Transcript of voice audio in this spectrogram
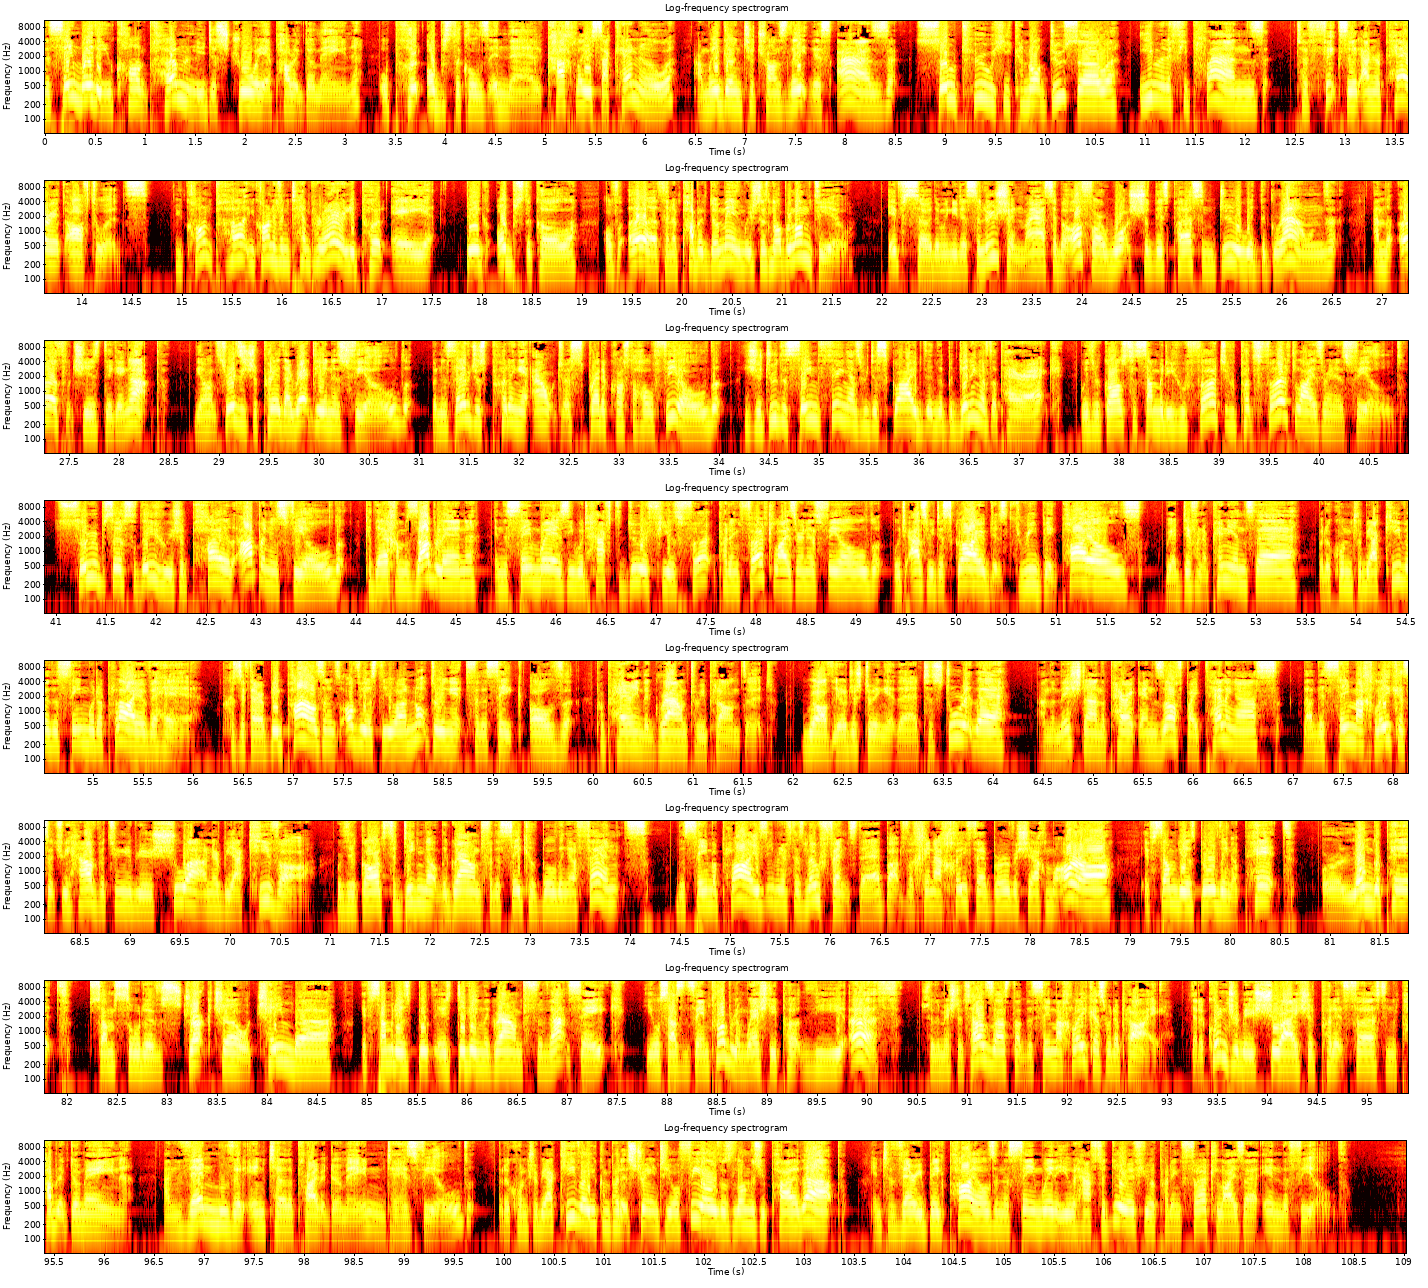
the same way that you can't permanently destroy a public domain or put obstacles in there, and we're going to translate this as, so too he cannot do so, even if he plans to fix it and repair it afterwards you can't put, you can't even temporarily put a big obstacle of earth in a public domain which does not belong to you. If so, then we need a solution. Offer, what should this person do with the ground and the earth which he is digging up? The answer is he should put it directly in his field, but instead of just putting it out to spread across the whole field, he should do the same thing as we described in the beginning of the Perek with regards to somebody who, who puts fertilizer in his field. So he should pile it up in his field, in the same way as he would have to do if he is fer- putting fertilizer in his field, which as we described is three big piles. We had different opinions there, but according to Rabbi Akiva, the same would apply over here. Because if there are big piles, then it's obvious that you are not doing it for the sake of preparing the ground to be planted. Rather, you're just doing it there to store it there. And the Mishnah and the Perek ends off by telling us that the same achlekas which we have between Rabbi Yehoshua and Rabbi Akiva with regards to digging up the ground for the sake of building a fence, the same applies even if there's no fence there, but if somebody is building a pit or a longer pit, some sort of structure or chamber, if somebody is, is digging the ground for that sake, he also has the same problem. Where should he put the earth? So the Mishnah tells us that the same achleikas would apply. That according to Rabbi he should put it first in the public domain and then move it into the private domain, into his field. But according to Akiva, you can put it straight into your field as long as you pile it up into very big piles in the same way that you would have to do if you were putting fertilizer in the field.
